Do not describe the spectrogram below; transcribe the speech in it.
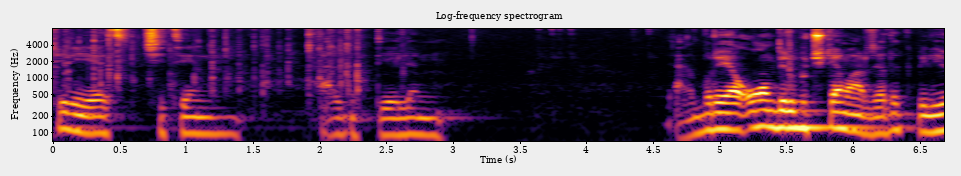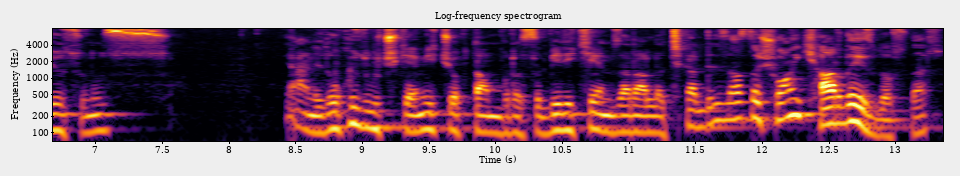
Priest çitin Helgut diyelim. Yani buraya 11.5 em harcadık biliyorsunuz. Yani 9.5 em hiç yoktan burası 1-2 em zararla çıkar deriz. Aslında şu an kardayız dostlar.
